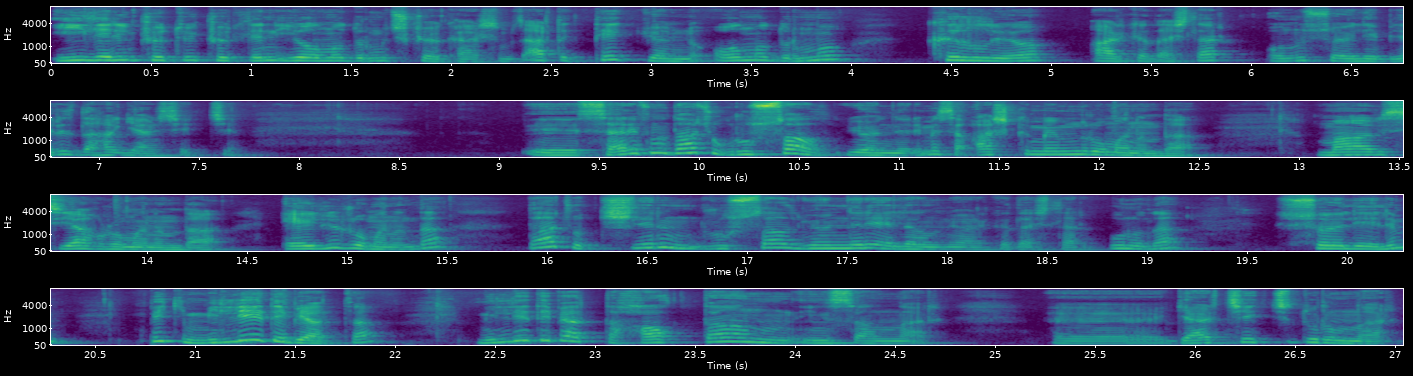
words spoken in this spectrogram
İyilerin kötü, kötülerin iyi olma durumu çıkıyor karşımıza. Artık tek yönlü olma durumu kırılıyor arkadaşlar. Onu söyleyebiliriz daha gerçekçi. E, Serif'in daha çok ruhsal yönleri. Mesela Aşkı Memnu romanında, Mavi Siyah romanında, Eylül romanında daha çok kişilerin ruhsal yönleri ele alınıyor arkadaşlar. Bunu da söyleyelim. Peki milli edebiyatta? Milli edebiyatta halktan insanlar, e, gerçekçi durumlar,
